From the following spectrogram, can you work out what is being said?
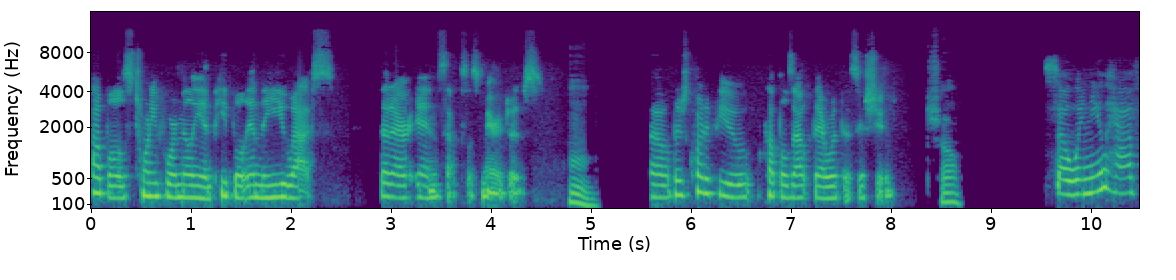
couples, 24 million people in the US that are in sexless marriages. Hmm. So there's quite a few couples out there with this issue. Sure. So when you have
